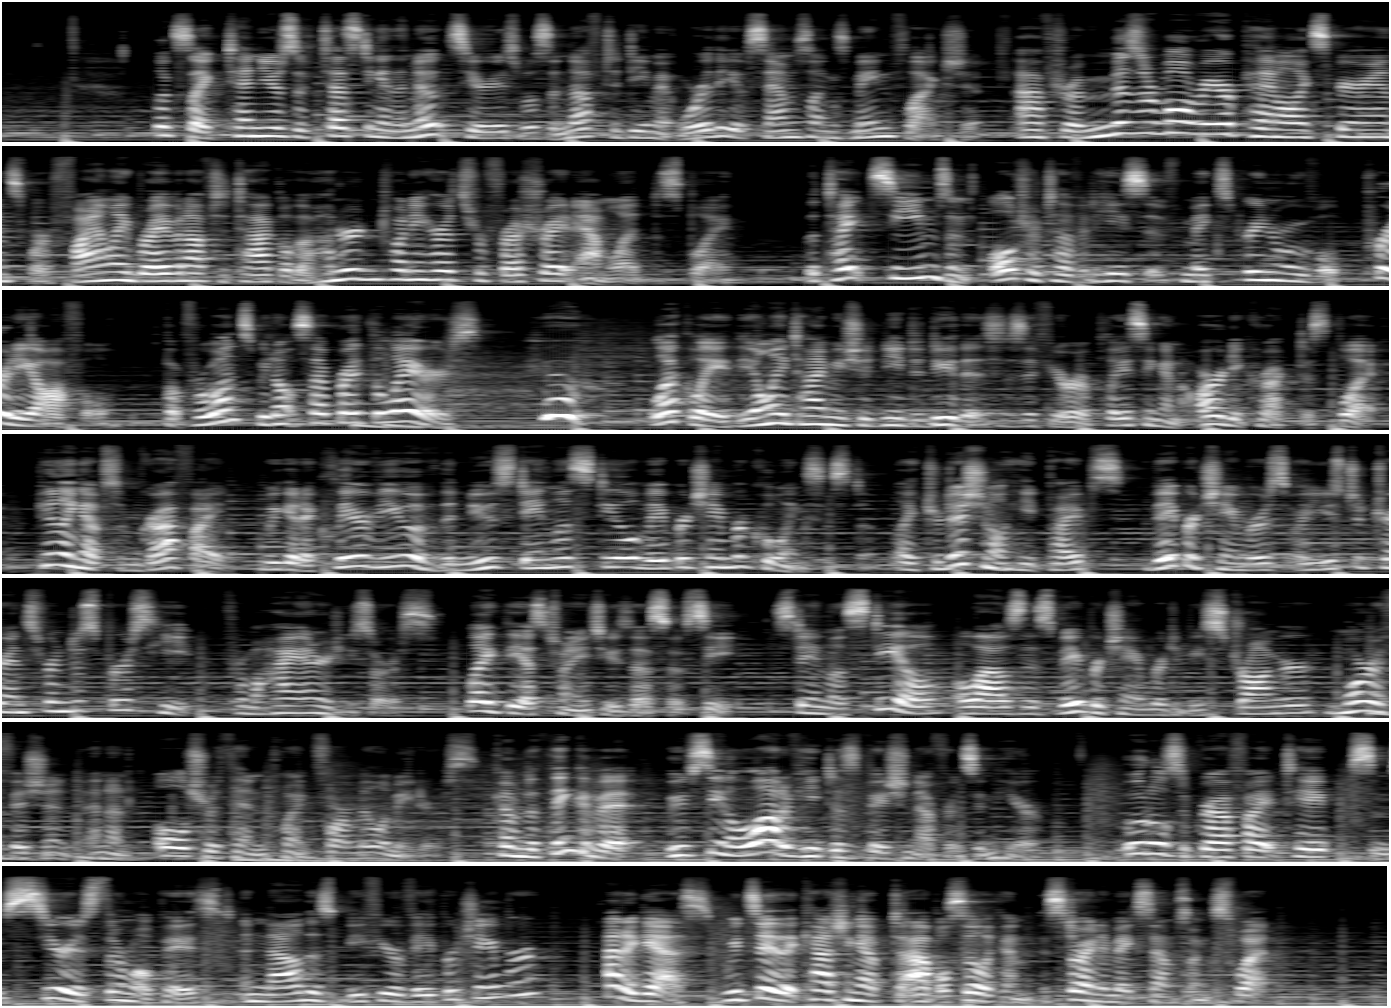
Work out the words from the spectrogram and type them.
Looks like 10 years of testing in the Note series was enough to deem it worthy of Samsung's main flagship. After a miserable rear panel experience, we're finally brave enough to tackle the 120Hz refresh rate AMOLED display. The tight seams and ultra tough adhesive make screen removal pretty awful, but for once we don't separate the layers. Whew! Luckily, the only time you should need to do this is if you're replacing an already cracked display. Peeling up some graphite, we get a clear view of the new stainless steel vapor chamber cooling system. Like traditional heat pipes, vapor chambers are used to transfer and disperse heat from a high energy source, like the S22's SoC. Stainless steel allows this vapor chamber to be stronger, more efficient, and an ultra thin 0.4 millimeters. Come to think of it, we've seen a lot of heat dissipation efforts in here. Oodles of graphite tape, some serious thermal paste, and now this beefier vapor chamber? At a guess, we'd say that catching up to Apple Silicon is starting to make Samsung sweat.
